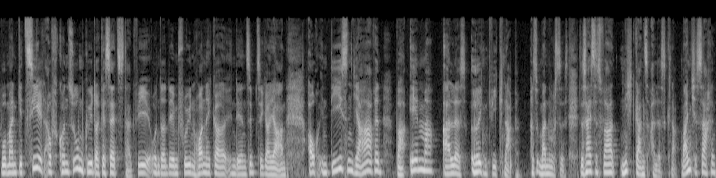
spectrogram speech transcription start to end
wo man gezielt auf Konsumgüter gesetzt hat, wie unter dem frühen Honecker in den 70er Jahren, auch in diesen Jahren war immer alles irgendwie knapp. Also man wusste es. Das heißt, es war nicht ganz alles knapp. Manche Sachen,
